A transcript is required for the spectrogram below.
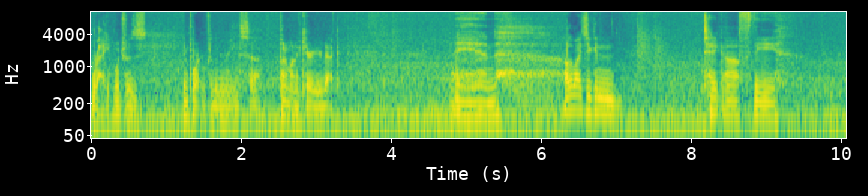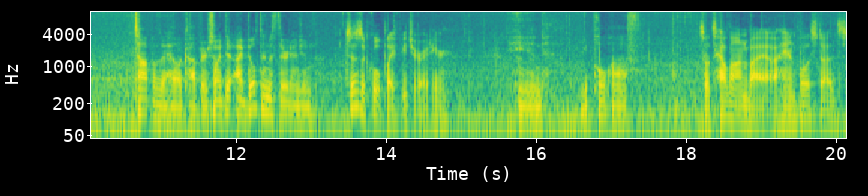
Right. which was important for the Marines to put them on a carrier deck. And otherwise, you can take off the top of the helicopter. So I, did, I built in a third engine, This is a cool play feature right here. and you pull off So it's held on by a handful of studs.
